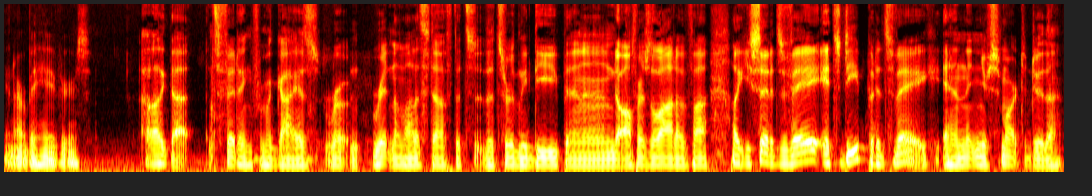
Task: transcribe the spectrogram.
in our behaviors. I like that. It's fitting from a guy who's wrote, written a lot of stuff that's that's really deep and, offers a lot of, uh, like you said, it's vague. It's deep, but it's vague, and, and you're smart to do that.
